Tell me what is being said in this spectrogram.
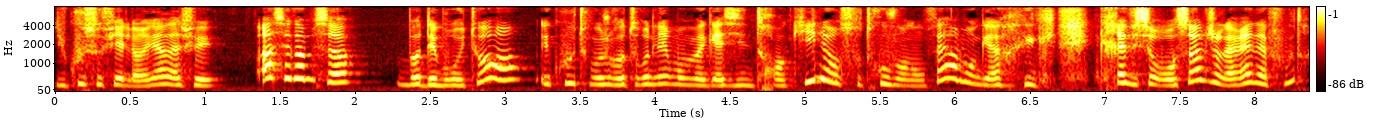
Du coup Sophia elle le regarde, elle fait Ah c'est comme ça Bon débrouille-toi, hein. écoute, moi je retourne lire mon magazine tranquille et on se retrouve en enfer mon gars. Crève sur mon sol, j'en ai rien à foutre.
